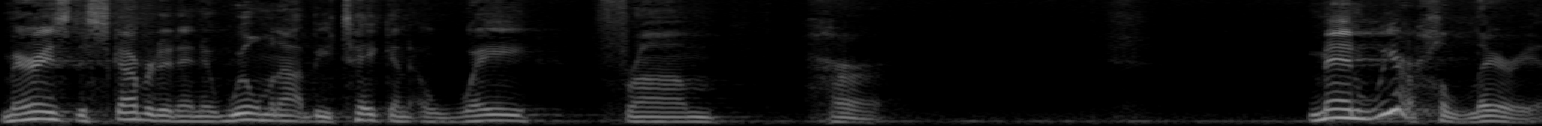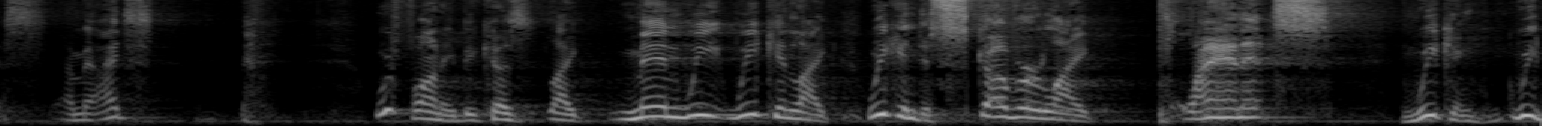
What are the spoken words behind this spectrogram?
Mary has discovered it, and it will not be taken away from her. Men, we are hilarious. I mean, I just, we're funny because, like, men, we, we can, like, we can discover, like, planets. We can, we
